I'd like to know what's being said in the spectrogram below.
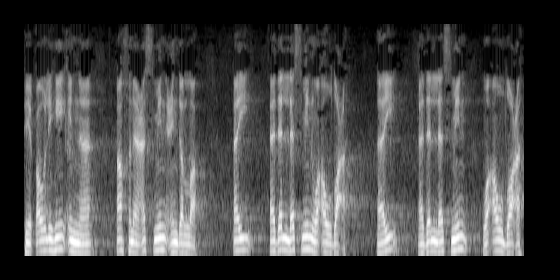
في قوله إن أخنع اسم عند الله. أي أذل اسم وأوضعه. أي أذل اسم وأوضعه.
